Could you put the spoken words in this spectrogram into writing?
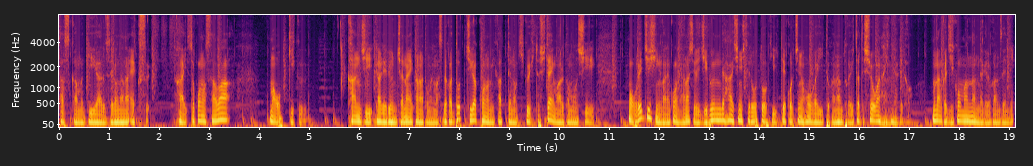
タスカム DR07X。はい。そこの差は、まあ、大きく感じられるんじゃないかなと思います。だからどっちが好みかっていうのを聞く人次第もあると思うし、まあ、俺自身がね、こういうふうに話してる自分で配信してる音を聞いて、こっちの方がいいとかなんとか言ったってしょうがないんだけど、もうなんか自己満なんだけど、完全に。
